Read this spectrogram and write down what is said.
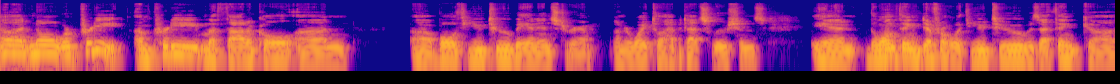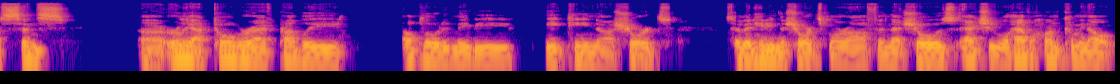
Uh, no, we're pretty. I'm pretty methodical on uh, both YouTube and Instagram under Whitetail Habitat Solutions. And the one thing different with YouTube is I think uh, since uh, early October, I've probably uploaded maybe 18 uh, shorts. So I've been hitting the shorts more often. That shows actually we'll have a hunt coming out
